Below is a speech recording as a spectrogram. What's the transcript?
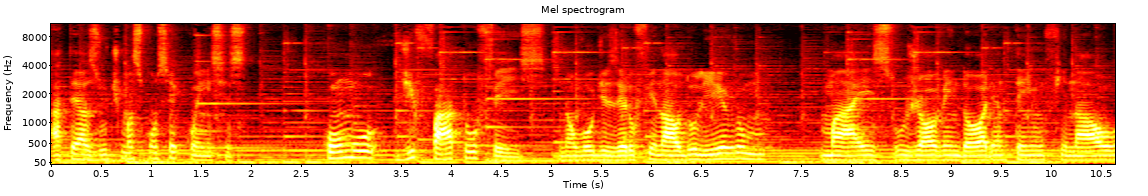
até as últimas consequências, como de fato o fez. Não vou dizer o final do livro, mas o jovem Dorian tem um final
